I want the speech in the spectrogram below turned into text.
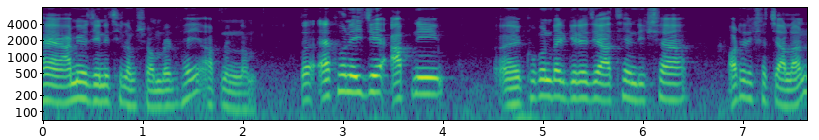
হ্যাঁ আমিও জেনেছিলাম সম্রাট ভাই আপনার নাম। তো এখন এই যে আপনি আহ, খোকনবাইয়ের গ্যারেজে আছেন রিক্সা অটো রিক্সা চালান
